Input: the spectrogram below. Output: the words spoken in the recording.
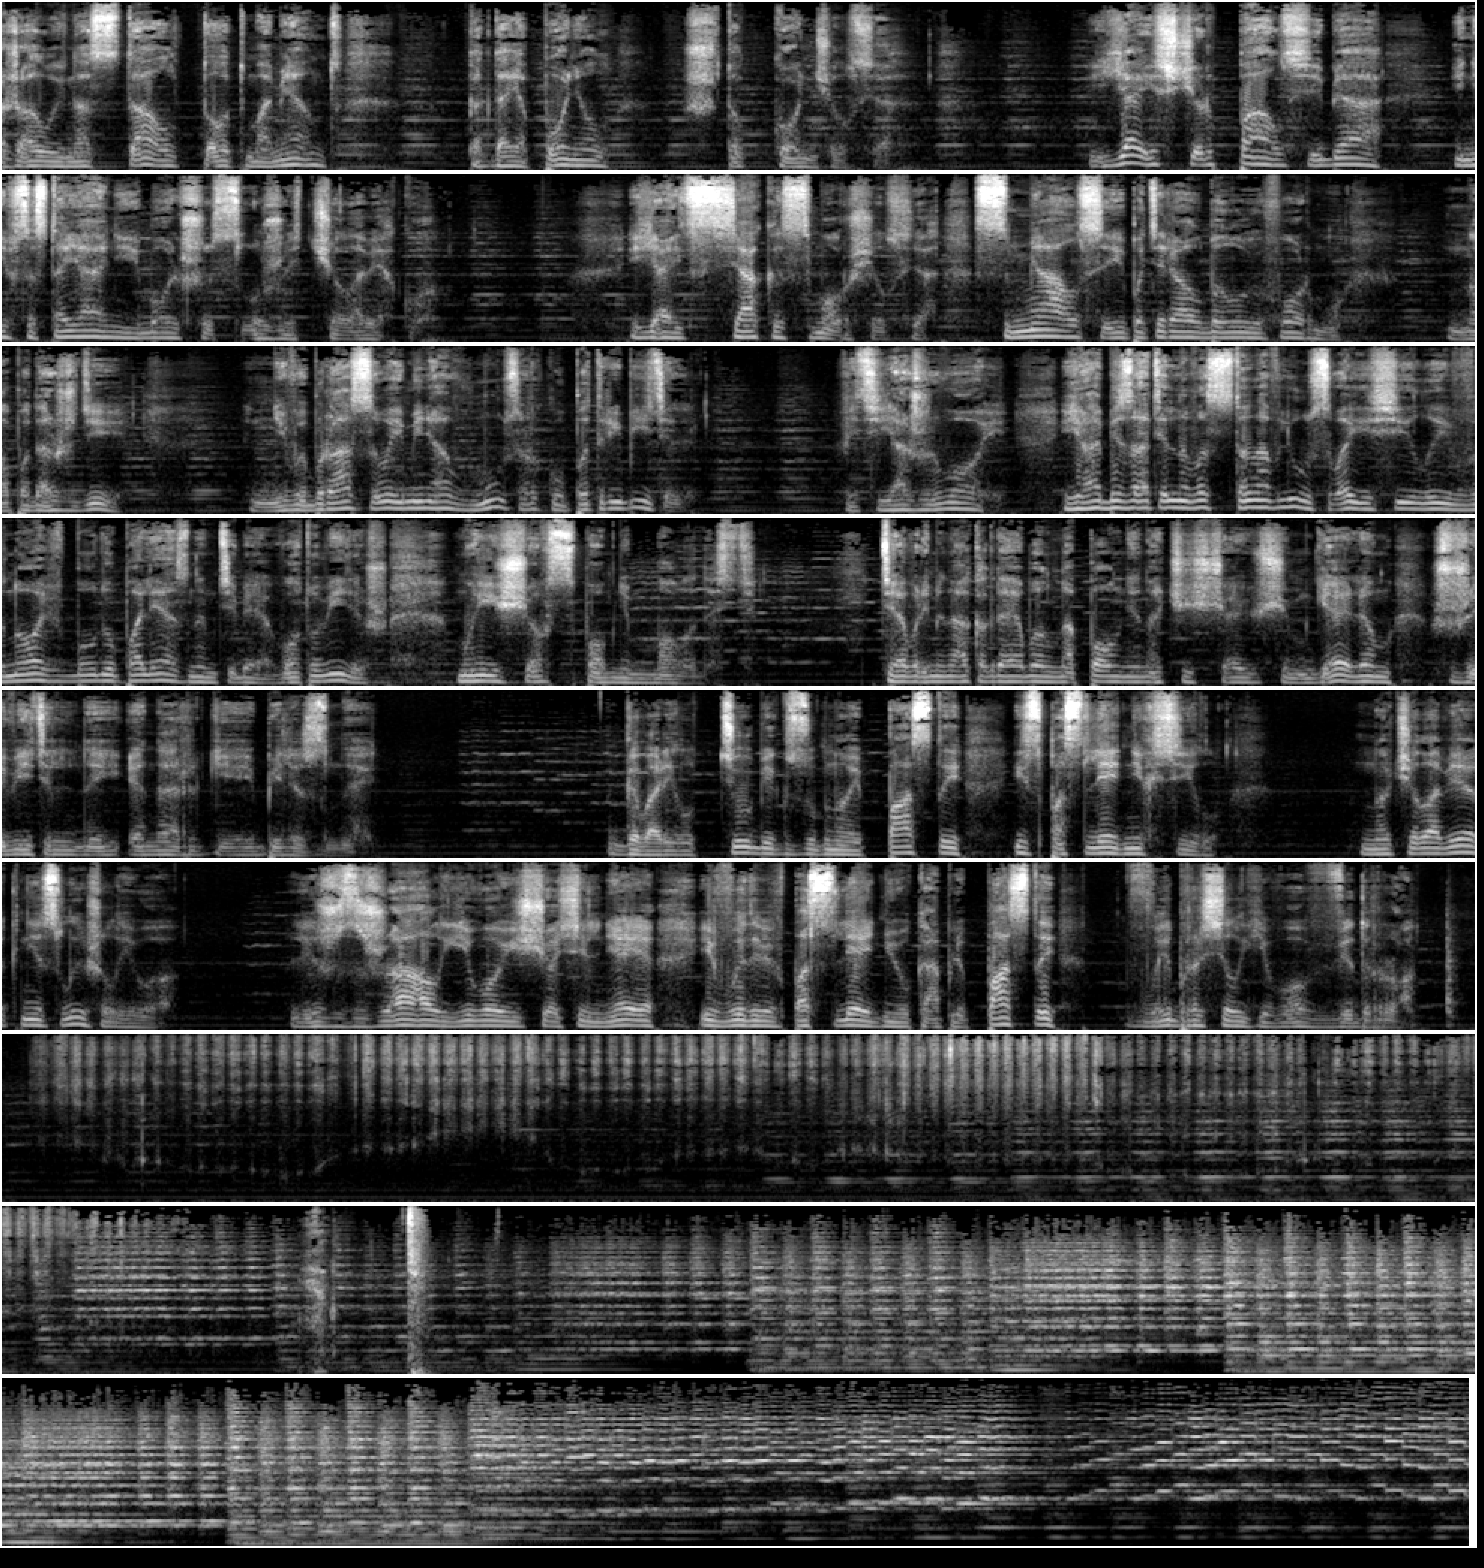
Пожалуй, настал тот момент, когда я понял, что кончился. Я исчерпал себя и не в состоянии больше служить человеку. Я иссяк и сморщился, смялся и потерял былую форму. Но подожди, не выбрасывай меня в мусорку, потребитель. Ведь я живой, я обязательно восстановлю свои силы и вновь буду полезным тебе. Вот увидишь, мы еще вспомним молодость. Те времена, когда я был наполнен очищающим гелем живительной энергией белизны. — говорил тюбик зубной пасты из последних сил. Но человек не слышал его. Лишь сжал его еще сильнее и, выдавив последнюю каплю пасты, выбросил его в ведро. Música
